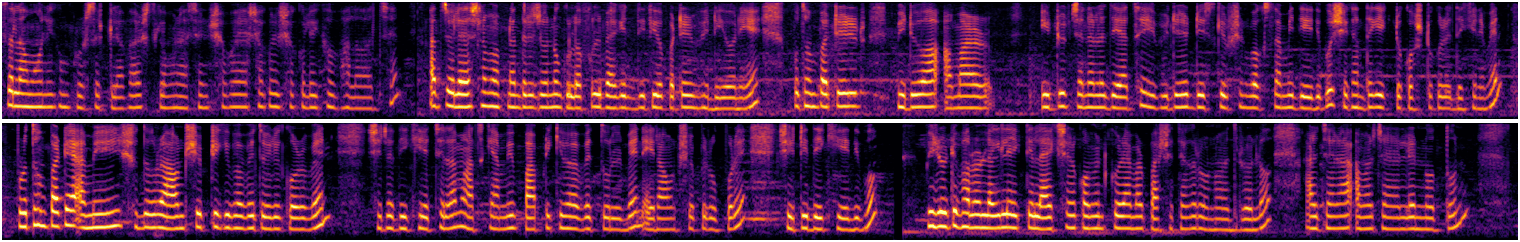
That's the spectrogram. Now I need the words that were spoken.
আসসালামু আলাইকুম প্রসেট লাভার্স, কেমন আছেন সবাই? আশা করি সকলেই খুব ভালো আছেন। আজ চলে আসলাম আপনাদের জন্য গোলাপ ফুল ব্যাগের দ্বিতীয় পার্টের ভিডিও নিয়ে। প্রথম পার্টের ভিডিও আমার ইউটিউব চ্যানেলে দেওয়া আছে, এই ভিডিওর ডিসক্রিপশন বক্সে আমি দিয়ে দেবো, সেখান থেকে একটু কষ্ট করে দেখে নেবেন। প্রথম পার্টে আমি শুধু রাউন্ড শেপটি কীভাবে তৈরি করবেন, সেটা দেখিয়েছিলাম। আজকে আমি পাপটি কীভাবে তুলবেন, এই রাউন্ড শেপের উপরে সেটি দেখিয়ে দিব। ভিডিওটি ভালো লাগলে একটি লাইক শেয়ার কমেন্ট করে আমার পাশে থাকার অনুরোধ রইল। আর যারা আমার চ্যানেলে নতুন,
